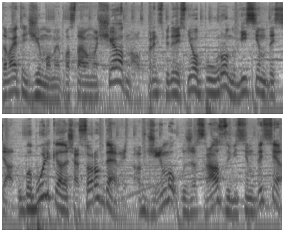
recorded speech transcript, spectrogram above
Давайте Джима ми поставимо ще одного. В принципі, дивись, в нього по урону 80. У бабульки лише 49, а в Джима вже сразу 80.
